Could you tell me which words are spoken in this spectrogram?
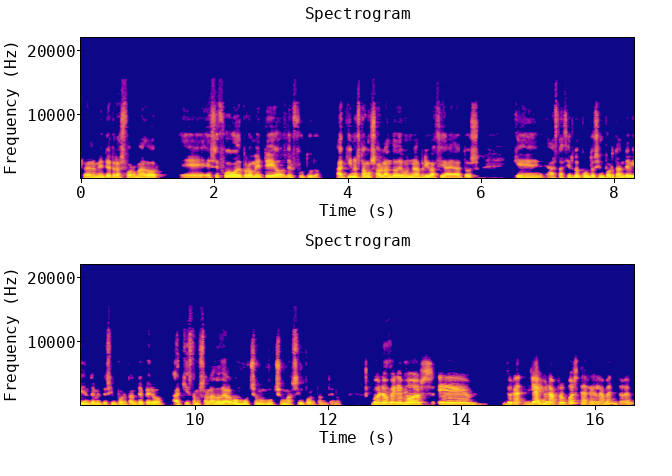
realmente transformador eh, ese fuego de Prometeo del futuro. Aquí no estamos hablando de una privacidad de datos que hasta cierto punto es importante, evidentemente es importante, pero aquí estamos hablando de algo mucho, mucho más importante, ¿no? Bueno, veremos, ya hay una propuesta de reglamento, ¿eh?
